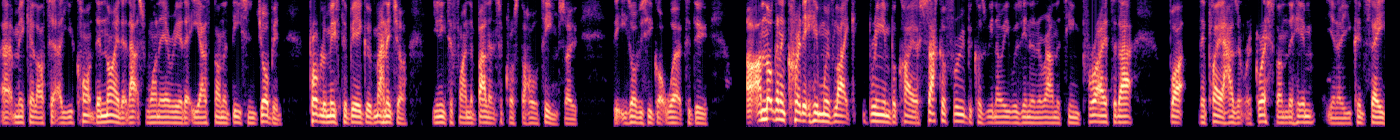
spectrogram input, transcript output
uh, Mikel Arteta, you can't deny that that's one area that he has done a decent job in. Problem is to be a good manager, you need to find the balance across the whole team. So he's obviously got work to do. I'm not going to credit him with like bringing Bukayo Saka through because we know he was in and around the team prior to that, but the player hasn't regressed under him. You know, you could say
